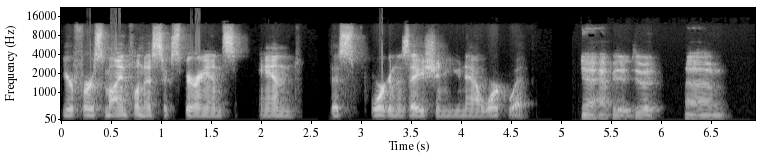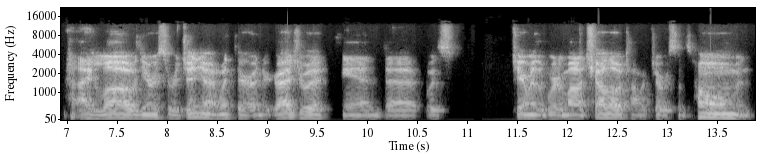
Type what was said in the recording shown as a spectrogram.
your first mindfulness experience and this organization you now work with. Yeah, happy to do it. Um, I love the University of Virginia. I went there undergraduate and uh, was chairman of the board of Monticello, Thomas Jefferson's home, and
